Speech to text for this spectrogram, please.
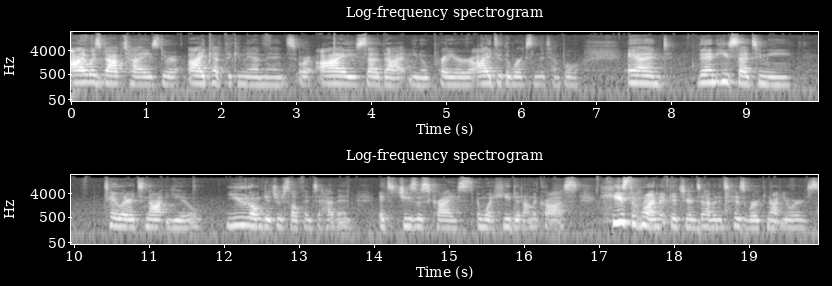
I was baptized, or I kept the commandments, or I said that, you know, prayer, or I did the works in the temple. And then he said to me, Taylor, it's not you. You don't get yourself into heaven. It's Jesus Christ and what he did on the cross. He's the one that gets you into heaven. It's his work, not yours.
